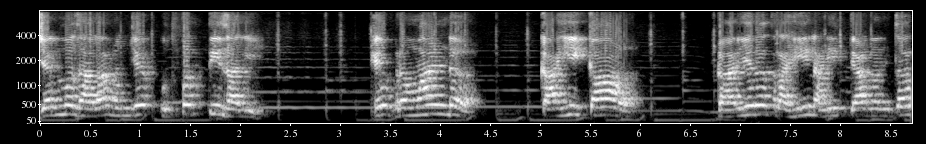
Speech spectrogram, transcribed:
जन्म झाला म्हणजे उत्पत्ती झाली. हे ब्रह्मांड काही काळ कार्यरत राहील आणि त्यानंतर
